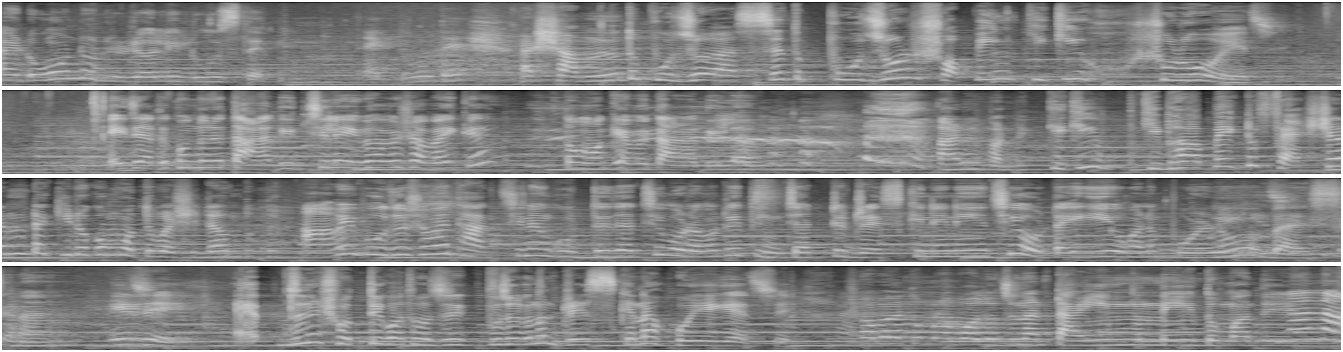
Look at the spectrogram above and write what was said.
I don't to really lose them একদমই তাই। আর সামনে তো পুজো আসছে তো পুজোর শপিং কি কি শুরু হয়েছে? এই যে এতক্ষণ ধরে তাড়া দিচ্ছিলে এইভাবে সবাইকে? তোমাকে আমি তাড়া দিলাম। আর মানে কি কি কীভাবে একটু ফ্যাশনটা কীরকম হতে পারে সেটা অন্তত আমি পুজোর সময় থাকছি না ঘুরতে যাচ্ছি মোটামুটি তিন চারটে ড্রেস কিনে নিয়েছি ওটাই গিয়ে ওখানে পরে নেব ব্যাস হ্যাঁ। এই যে এতদিন সত্যি কথা বলছে পুজো কিন্তু ড্রেস কেনা হয়ে গেছে। সবাই তোমরা বলো যে না টাইম নেই তোমাদের। না না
